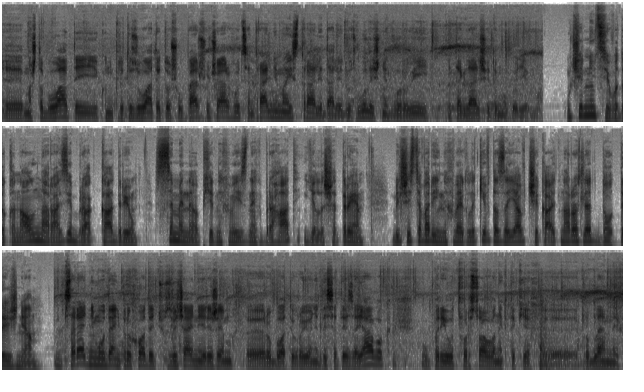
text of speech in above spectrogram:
е, масштабувати і конкретизувати те, що в першу чергу центральні магістралі, далі йдуть вуличні, дворові і так далі, і тому подібне. У Чернівці водоканалу наразі брак кадрів. З семи необхідних виїзних бригад є лише три. Більшість аварійних викликів та заяв чекають на розгляд до тижня. В середньому в день приходить звичайний режим е, роботи в районі 10 заявок. У період форсованих таких е, проблемних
